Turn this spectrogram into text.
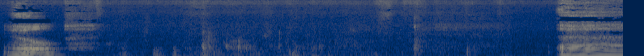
Hulp Uh,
